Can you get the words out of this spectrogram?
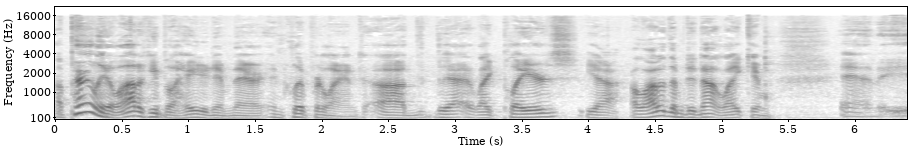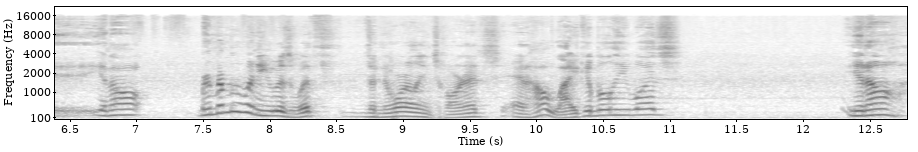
apparently, a lot of people hated him there in Clipperland. Uh, the, like players, yeah, a lot of them did not like him. And you know, remember when he was with the New Orleans Hornets and how likable he was? You know,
